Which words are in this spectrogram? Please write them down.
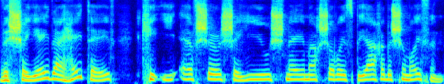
ושיידע היטב ki efsher sheyu shnei machshavos biyachad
